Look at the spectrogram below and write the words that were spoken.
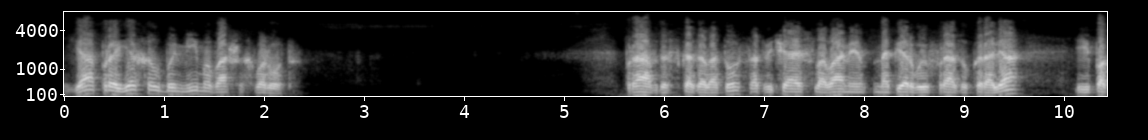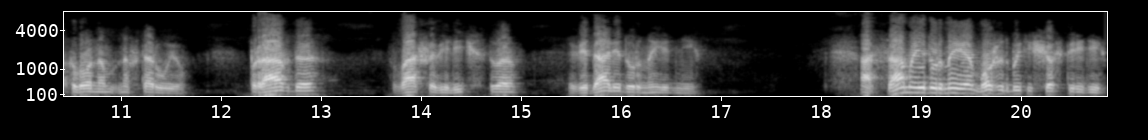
я проехал бы мимо ваших ворот. «Правда», — сказал Атос, отвечая словами на первую фразу короля и поклоном на вторую. «Правда, ваше величество, видали дурные дни. А самые дурные, может быть, еще впереди.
